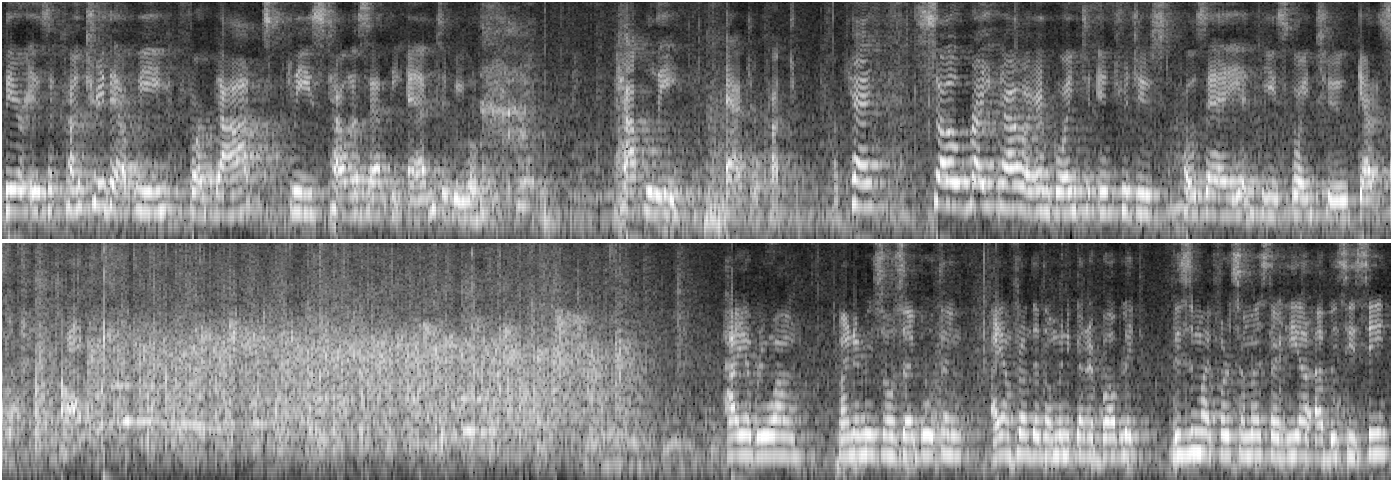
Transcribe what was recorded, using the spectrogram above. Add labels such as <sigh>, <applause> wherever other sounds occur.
there is a country that we forgot, please tell us at the end, and we will happily add your country, okay? So right now, I am going to introduce Jose, and he's going to get us going, okay? Hi everyone, my name is Jose Buten. I am from the Dominican Republic. This is my first semester here at BCC,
